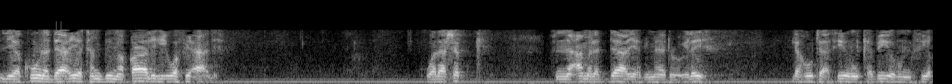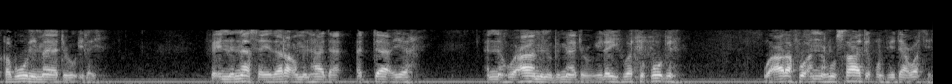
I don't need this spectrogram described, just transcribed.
ليكون داعية بمقاله وفعاله. ولا شك أن عمل الداعية بما يدعو إليه له تأثير كبير في قبول ما يدعو إليه. فإن الناس إذا رأوا من هذا الداعية أنه عامل بما يدعو إليه وثقوا به وعرفوا أنه صادق في دعوته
